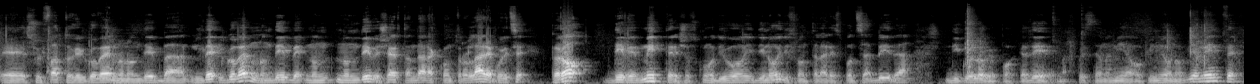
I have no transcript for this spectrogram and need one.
eh, sul fatto che il governo non debba, il governo non deve, non, non deve certo andare a controllare le polizie, però deve mettere ciascuno di, voi, di noi di fronte alla responsabilità di quello che può accadere, ma questa è una mia opinione ovviamente.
